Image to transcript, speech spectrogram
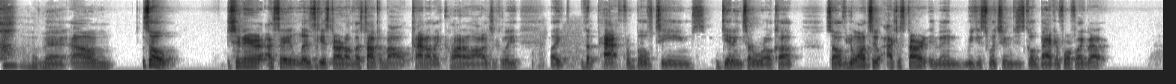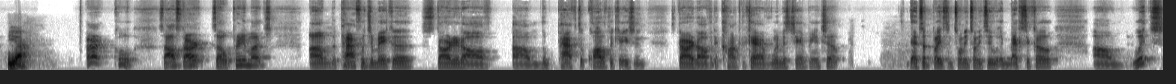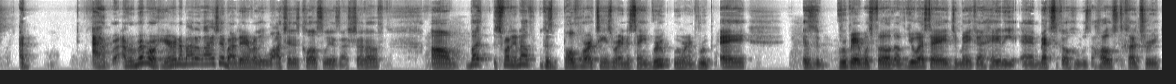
oh man. Um, so Chenier, I say let's get started off. Let's talk about kind of like chronologically, like the path for both teams getting to the World Cup. So if you want to, I can start and then we can switch and just go back and forth like that. Yeah. All right, cool. So I'll start. So pretty much, um, the path for Jamaica started off. Um, the path to qualification started off at the Concacaf Women's Championship that took place in 2022 in Mexico, um, which I, I I remember hearing about it last year, but I didn't really watch it as closely as I should have. Um, but it's funny enough because both of our teams were in the same group. We were in Group A. Is the Group A was filled of USA, Jamaica, Haiti, and Mexico, who was the host country.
